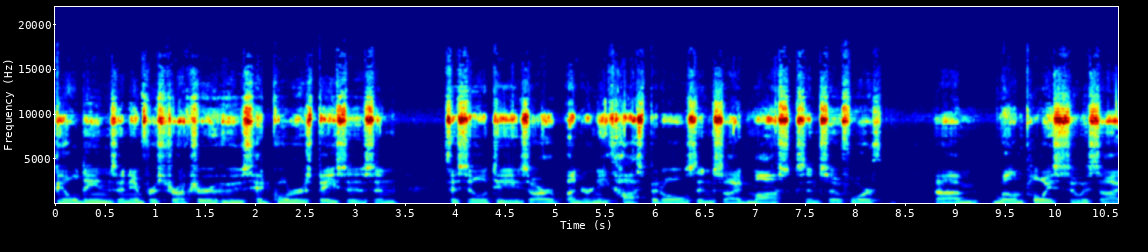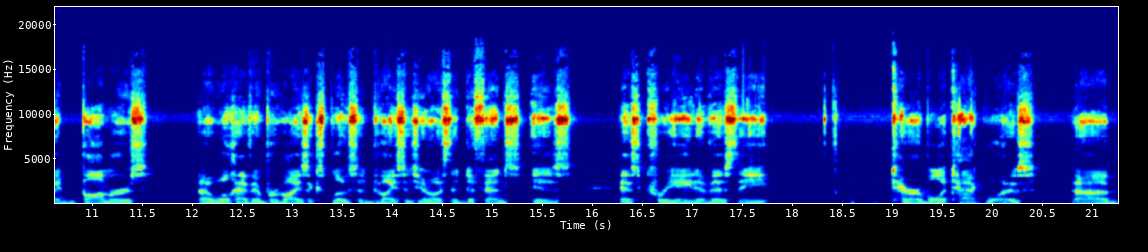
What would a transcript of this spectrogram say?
buildings and infrastructure whose headquarters, bases, and facilities are underneath hospitals, inside mosques, and so forth. Um, will employ suicide bombers. Uh, will have improvised explosive devices. You know, if the defense is as creative as the terrible attack was, uh,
